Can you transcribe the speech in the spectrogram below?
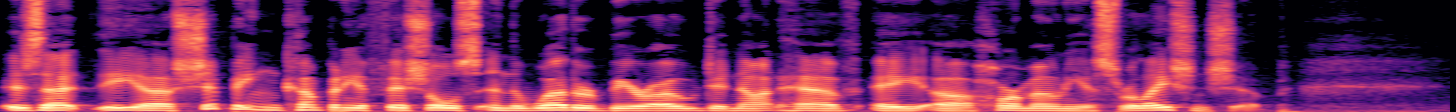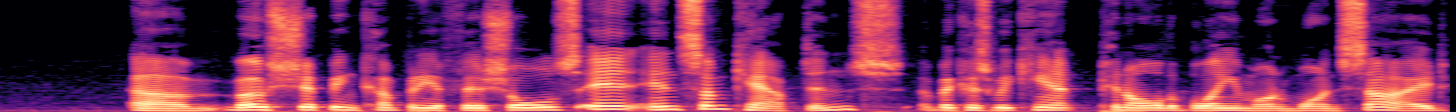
is that the uh, shipping company officials in the Weather Bureau did not have a uh, harmonious relationship um, most shipping company officials and, and some captains, because we can't pin all the blame on one side,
